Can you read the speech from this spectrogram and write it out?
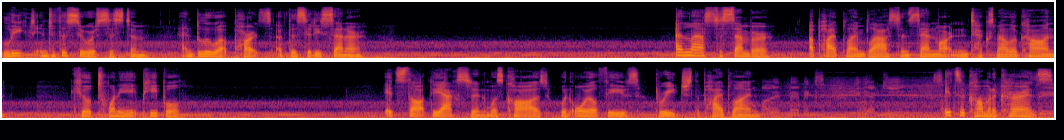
leaked into the sewer system and blew up parts of the city center. And last December, a pipeline blast in San Martin, Texmelucan, killed 28 people. It's thought the accident was caused when oil thieves breached the pipeline. It's a common occurrence.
